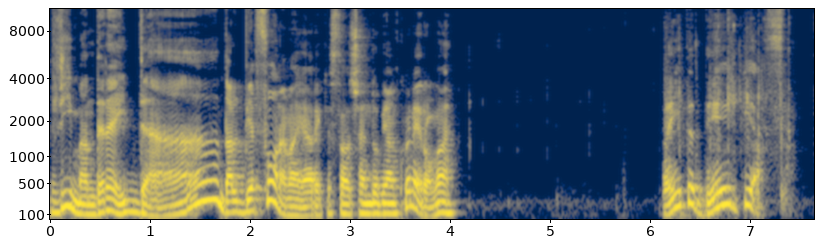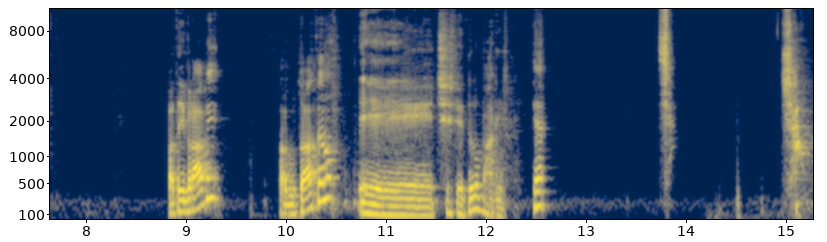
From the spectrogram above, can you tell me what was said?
vi manderei da dal biaffone magari che sta facendo bianco e nero vai raid dei biaffi fate i bravi salutatelo e ci siete domani Ciao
